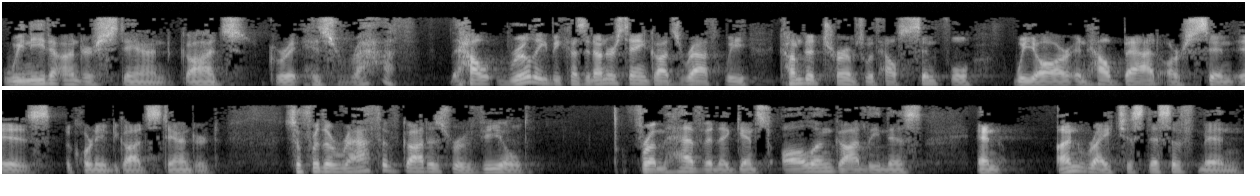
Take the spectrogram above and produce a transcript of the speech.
We need to understand God's great, his wrath. How really, because in understanding God's wrath, we come to terms with how sinful we are and how bad our sin is according to God's standard. So, for the wrath of God is revealed from heaven against all ungodliness and unrighteousness of men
